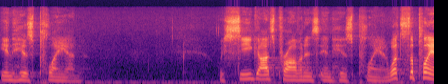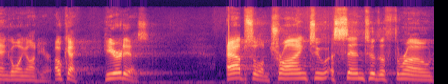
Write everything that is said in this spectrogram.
in his plan. We see God's providence in his plan. What's the plan going on here? Okay, here it is. Absalom trying to ascend to the throne,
